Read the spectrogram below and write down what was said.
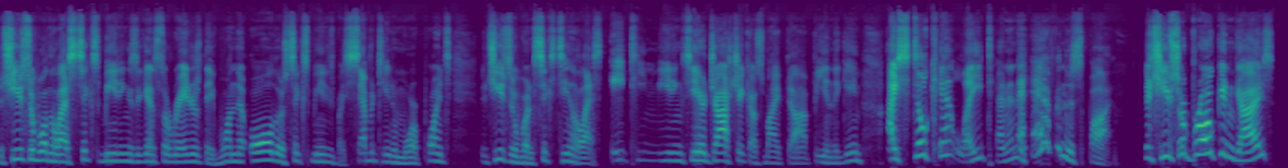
The Chiefs have won the last six meetings against the Raiders. They've won the, all those six meetings by 17 or more points. The Chiefs have won 16 of the last 18 meetings here. Josh Jacobs might not be in the game. I still can't lay 10 and a half in this spot. The Chiefs are broken, guys.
